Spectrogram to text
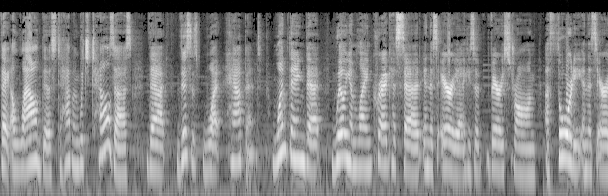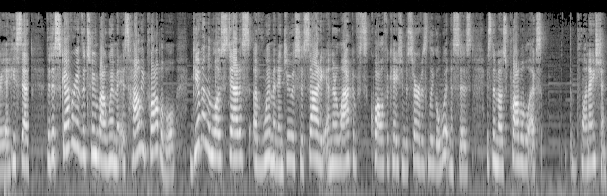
they allowed this to happen, which tells us that this is what happened. One thing that William Lane Craig has said in this area, he's a very strong authority in this area. He said, the discovery of the tomb by women is highly probable given the low status of women in Jewish society and their lack of qualification to serve as legal witnesses is the most probable ex- explanation.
